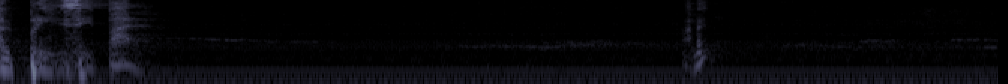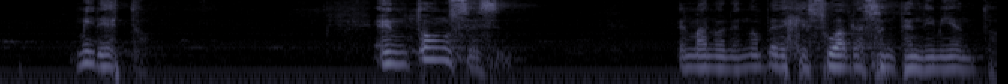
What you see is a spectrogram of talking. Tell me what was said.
al principal. Amén. Mire esto. Entonces, hermano, en el nombre de Jesús abra su entendimiento.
